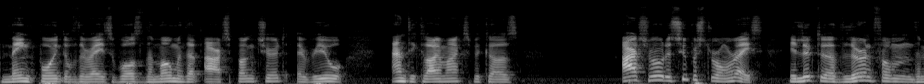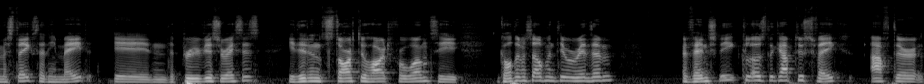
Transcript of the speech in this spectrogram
main point of the race was the moment that Aerts punctured, a real anticlimax because Aerts rode a super strong race. He looked to have learned from the mistakes that he made in the previous races. He didn't start too hard for once. He got himself into a rhythm. Eventually closed the gap to Sweeck after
